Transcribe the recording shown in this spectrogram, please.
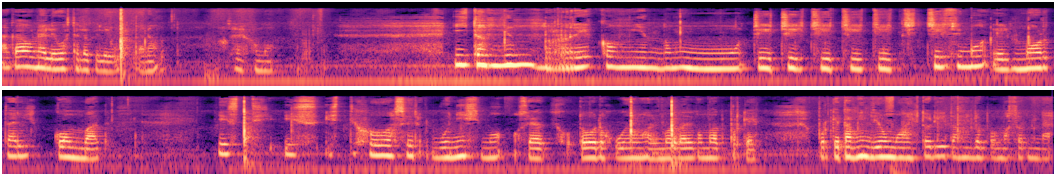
a cada uno le gusta lo que le gusta, ¿no? O sea, y también recomiendo muchísimo el Mortal Kombat. Este, es, este juego va a ser buenísimo. O sea, todos lo juguemos al Mortal Kombat. ¿Por qué? Porque también tiene un modo historia y también lo podemos terminar.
